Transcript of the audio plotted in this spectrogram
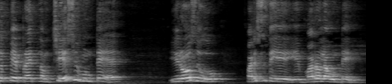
చెప్పే ప్రయత్నం చేసి ఉంటే ఈరోజు పరిస్థితి ఏ- మరోలా ఉండేది?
